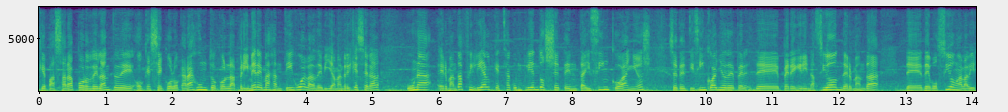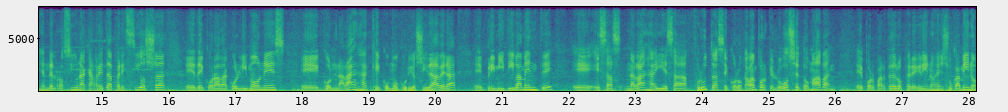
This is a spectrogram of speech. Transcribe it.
que pasará por delante de, o que se colocará junto con la primera y más antigua, la de Villamanrique, será una hermandad filial que está cumpliendo 75 años, 75 años de, per- de peregrinación, de hermandad, de devoción a la Virgen del Rocío, una carreta preciosa, eh, decorada con limones, eh, con naranjas, que como curiosidad, verá, eh, primitivamente eh, esas naranjas y esas frutas se colocaban porque luego se tomaban eh, por parte de los peregrinos en su camino.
